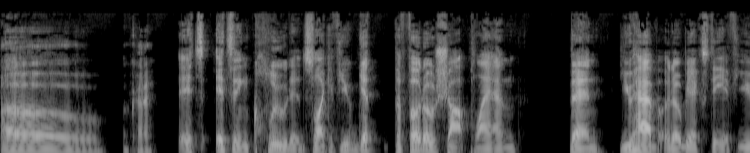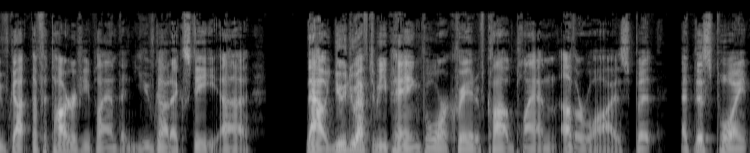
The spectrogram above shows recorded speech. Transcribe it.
Oh. Okay. it's it's included. So like if you get the Photoshop plan, then you have Adobe XD. If you've got the photography plan, then you've got XD. Uh now you do have to be paying for a Creative Cloud plan otherwise, but at this point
